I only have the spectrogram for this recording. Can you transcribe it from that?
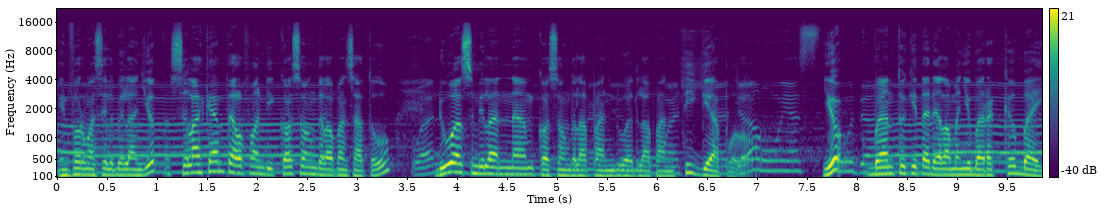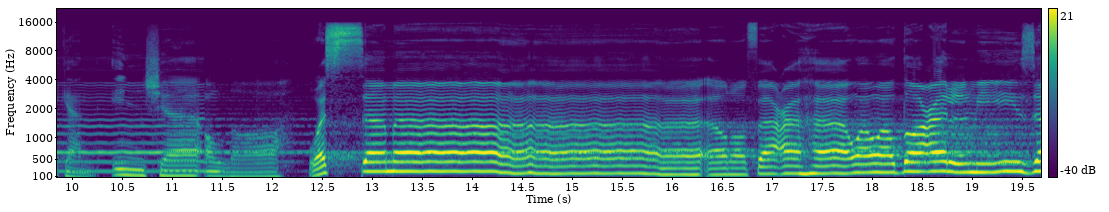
Informasi lebih lanjut silahkan telepon di 081 296 082830. Yuk bantu kita dalam menyebar kebaikan insya Allah. والسماء رفعها ووضع الميزان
